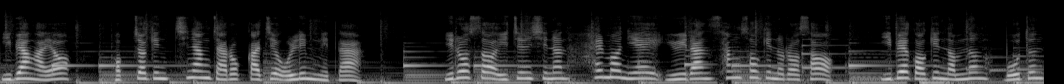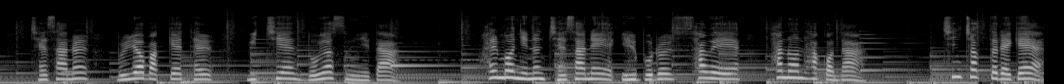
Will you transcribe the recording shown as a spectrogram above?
입양하여 법적인 친양자로까지 올립니다. 이로써 이지은 씨는 할머니의 유일한 상속인으로서 200억이 넘는 모든 재산을 물려받게 될 위치에 놓였습니다. 할머니는 재산의 일부를 사회에 환원하거나 친척들에게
